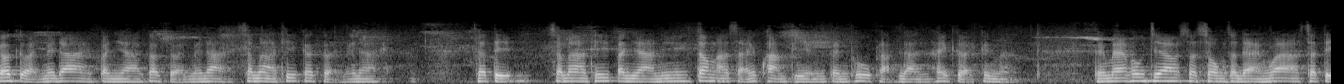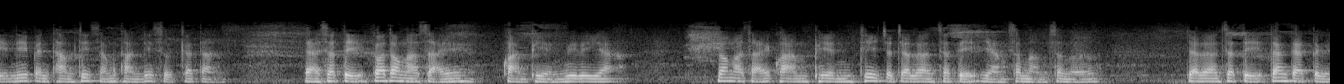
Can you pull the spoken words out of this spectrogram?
ก็เกิดไม่ได้ ปัญญาก็เกิดไม่ได้ สมาธิก็เกิดไม่ได้ สติสมาธิปัญญานี้ต้องอาศัยความเพียรเป็นผู้ผลักดันให้เกิดขึ้นมา ถึงแม้พระเจ้าทรงแสดงว่าสตินี้เป็นธรรมที่สำคัญที่สุดก็ตาม แต่สติก็ต้องอาศัยความเพียรวิริยะ ต้องอาศัยความเพียรที่จะเจริญสติอย่างสม่ำเสมอ เจริญสติตั้งแต่ตื่น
